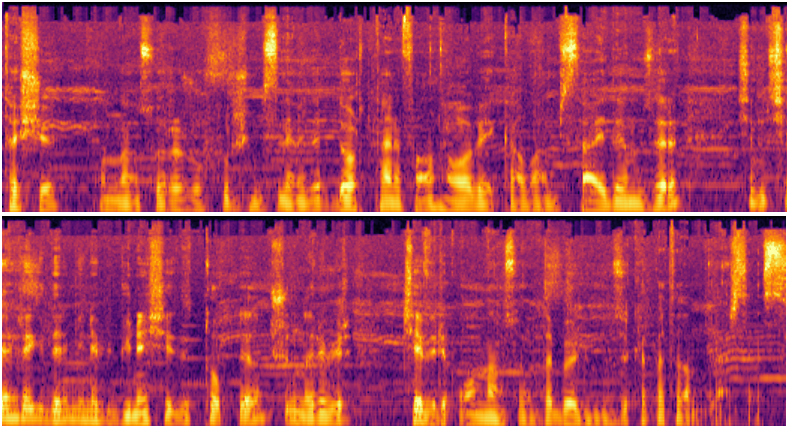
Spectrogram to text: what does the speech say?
taşı. Ondan sonra ruh vuruş misillemeleri. 4 tane falan hava BK varmış saydığım üzere. Şimdi şehre gidelim yine bir güneş yedi toplayalım. Şunları bir çevirip ondan sonra da bölümümüzü kapatalım dilerseniz.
